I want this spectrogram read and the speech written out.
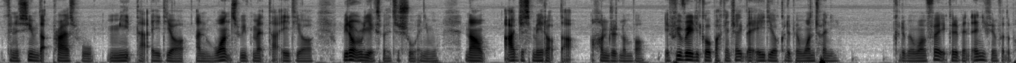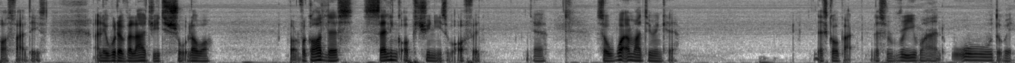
We can assume that price will meet that ADR. And once we've met that ADR, we don't really expect to short anymore. Now, I just made up that 100 number. If we really go back and check, the ADR could have been 120, could have been 130, could have been anything for the past five days. And it would have allowed you to short lower. But regardless, selling opportunities were offered. Yeah. So what am I doing here? Let's go back. Let's rewind all the way.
